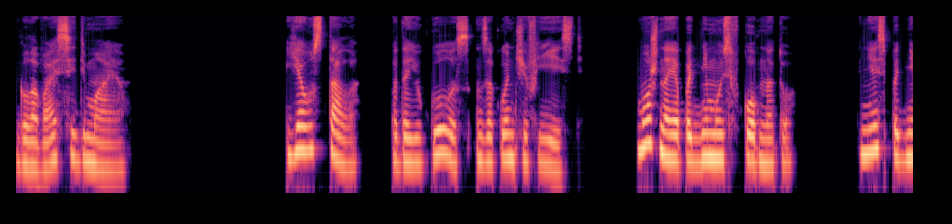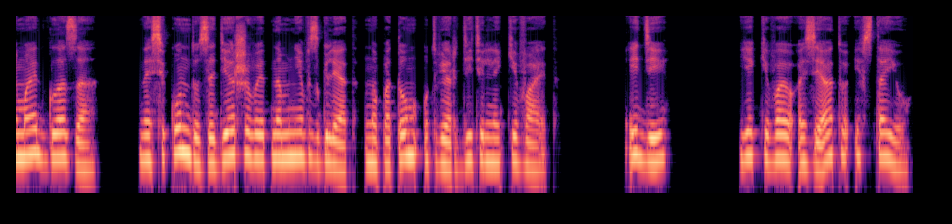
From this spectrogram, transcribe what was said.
Глава седьмая. «Я устала», — подаю голос, закончив есть. «Можно я поднимусь в комнату?» Князь поднимает глаза, на секунду задерживает на мне взгляд, но потом утвердительно кивает. «Иди». Я киваю азиату и встаю.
